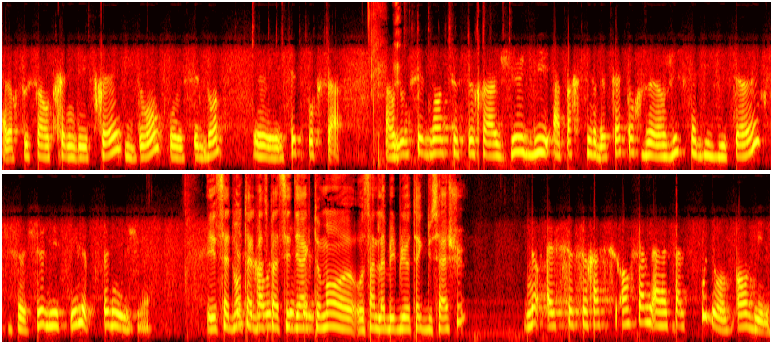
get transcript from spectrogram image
Alors tout ça entraîne des frais, donc euh, cette vente c'est pour ça. Alors donc cette vente ce sera jeudi à partir de 14h jusqu'à 18h, ce jeudi-ci le 1er juin. Et cette vente, elle va se passer directement euh, au sein de la bibliothèque du CHU Non, elle se fera en salle, à la salle Proudhon, en ville.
